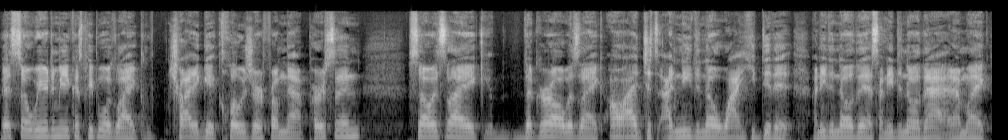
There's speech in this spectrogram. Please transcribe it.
it's so weird to me because people would like try to get closure from that person. So it's like the girl was like, "Oh, I just I need to know why he did it. I need to know this. I need to know that." And I'm like,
